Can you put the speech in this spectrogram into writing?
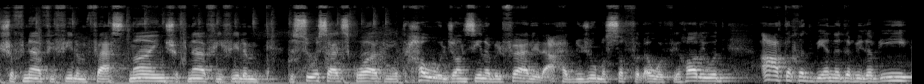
شفناه في فيلم Fast Nine شفناه في فيلم The Suicide Squad وتحول جون سينا بالفعل إلى أحد نجوم الصف الأول في هوليوود. أعتقد بأن WWE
